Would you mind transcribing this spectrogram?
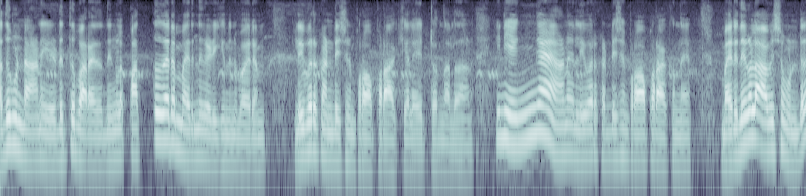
അതുകൊണ്ടാണ് എടുത്തു പറയുന്നത് നിങ്ങൾ പത്ത് തരം മരുന്ന് കഴിക്കുന്നതിന് പകരം ലിവർ കണ്ടീഷൻ പ്രോപ്പർ ആക്കിയാൽ ഏറ്റവും നല്ലതാണ്. ഇനി എങ്ങനെയാണ് ലിവർ കണ്ടീഷൻ പ്രോപ്പർ ആക്കുന്നത്? മരുന്നുകൾ ആവശ്യമുണ്ട്.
